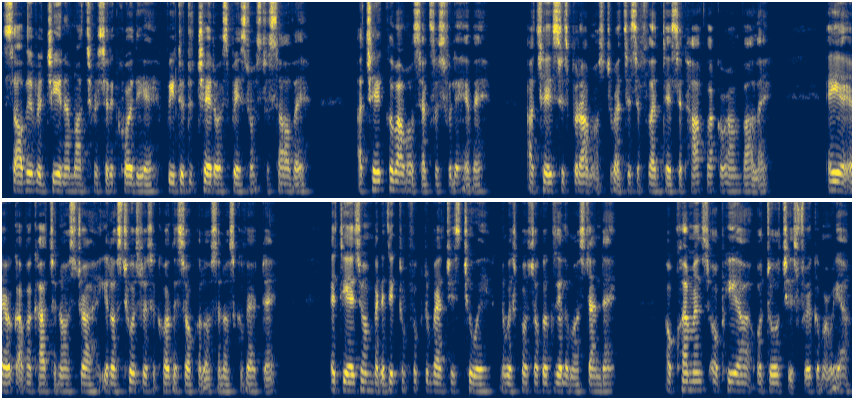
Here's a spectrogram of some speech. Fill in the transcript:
Salve Regina, Mater Misericordiae, vita ducedo spes nostra salve. Ace clamamus exus fili heve. Ace suspiramos, gementes efflentes et hac laceram vale. Ea ergo avocata nostra, et los tuos misericordes oculos in nos coverte. Et Iesum benedictum fructum ventris tui, nobis post hoc exilium ostende. O clemens, o pia, o dulcis Virgo Maria.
